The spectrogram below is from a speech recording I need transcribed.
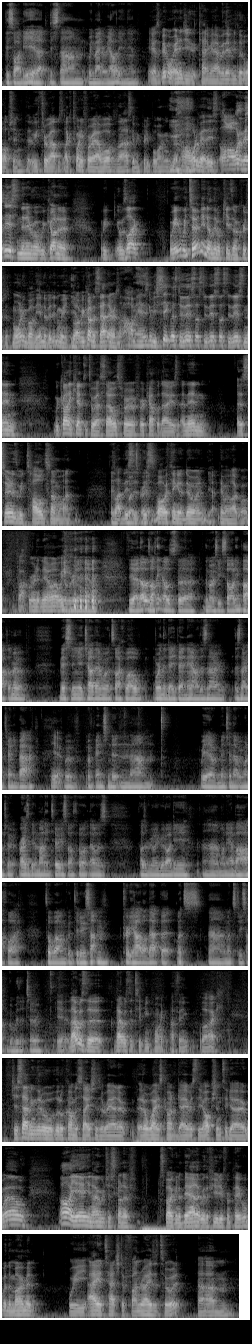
this idea that just um, we made a reality in the end. Yeah, there's a bit more energy that came out with every little option that we threw up. It was like a 24 hour walk. I was like, that's going to be pretty boring. It's like, oh, what about this? Oh, what about this? And then everyone, we kind of, we it was like, we, we turned into little kids on Christmas morning by the end of it, didn't we? Yeah. Like, we kind of sat there and was like, oh man, this is going to be sick. Let's do this, let's do this, let's do this. And then we kind of kept it to ourselves for, for a couple of days. And then as soon as we told someone, it's like, this Word is, spread. this is what we're thinking of doing. Yeah. Then we're like, well, fuck, we're in it now, aren't we? we're in it now. Yeah, that was. I think that was the the most exciting part. 'cause I remember messaging each other, and we were like, "Well, we're in the deep end now. There's no there's no turning back." yeah. We've we've mentioned it, and um, yeah, we mentioned that we wanted to raise a bit of money too. So I thought that was that was a really good idea um, on our behalf. Like it's all well and good to do something pretty hard like that, but let's um, let's do something good with it too. Yeah, that was the that was the tipping point. I think like just having little little conversations around it. It always kind of gave us the option to go, well, oh yeah, you know, we've just kind of spoken about it with a few different people. But the moment we a attached a fundraiser to it, um,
